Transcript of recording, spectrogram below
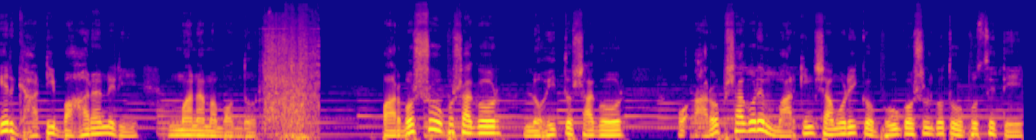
এর ঘাঁটি বাহারানেরই মানামা বন্দর। পার্বশ্য উপসাগর, লোহিত সাগর ও আরব সাগরে মার্কিন সামরিক ও ভূকৌশলগত উপস্থিতি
